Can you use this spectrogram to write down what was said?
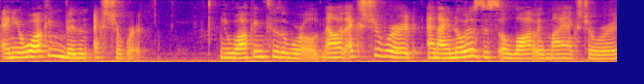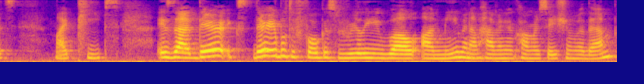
and you're walking with an extrovert. You're walking through the world. Now, an extrovert, and I notice this a lot with my extroverts, my peeps, is that they're they're able to focus really well on me when I'm having a conversation with them,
